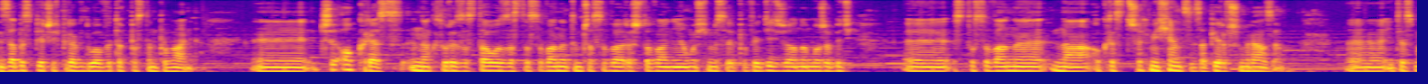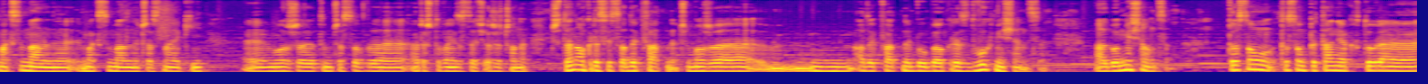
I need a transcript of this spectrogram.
zabezpieczyć prawidłowy tok postępowania. Czy okres, na który zostało zastosowane tymczasowe aresztowanie, musimy sobie powiedzieć, że ono może być stosowane na okres trzech miesięcy za pierwszym razem. E, i to jest maksymalny, maksymalny czas, na jaki e, może tymczasowe aresztowanie zostać orzeczone. Czy ten okres jest adekwatny? Czy może mm, adekwatny byłby okres dwóch miesięcy albo miesiąca? To są, to są pytania, które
